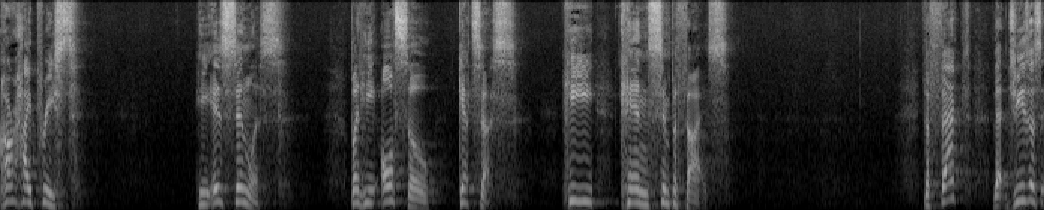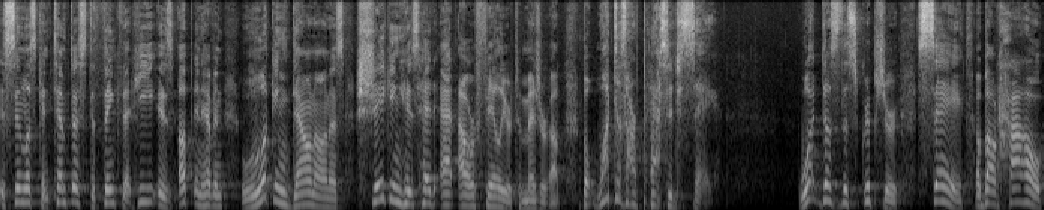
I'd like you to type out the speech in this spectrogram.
Our high priest he is sinless, but he also gets us. He can sympathize. The fact that Jesus is sinless can tempt us to think that he is up in heaven looking down on us, shaking his head at our failure to measure up. But what does our passage say? What does the scripture say about how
